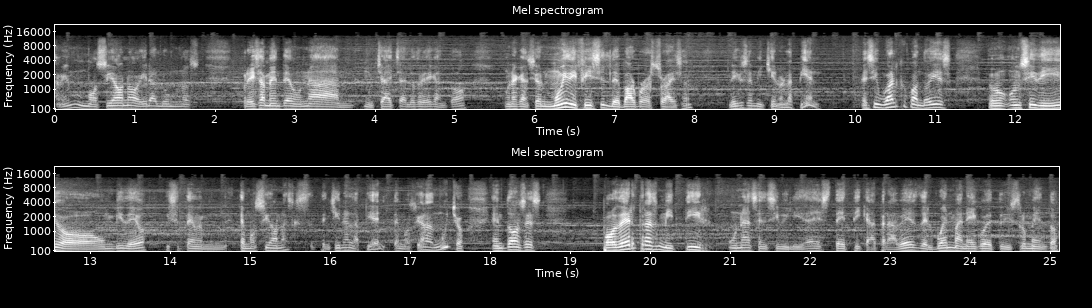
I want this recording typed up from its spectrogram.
A mí me emociona oír alumnos, precisamente una muchacha el otro día cantó una canción muy difícil de Barbara Streisand le digo, se me enchina la piel. Es igual que cuando oyes un, CD o un video y se te, emocionas, se te enchina la piel, te emocionas mucho. Entonces, poder transmitir una sensibilidad estética a través del buen manejo de tu instrumento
